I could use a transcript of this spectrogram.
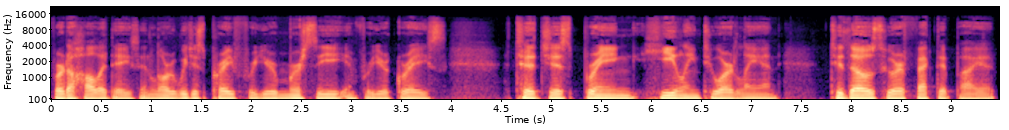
for the holidays. And Lord, we just pray for your mercy and for your grace to just bring healing to our land, to those who are affected by it.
